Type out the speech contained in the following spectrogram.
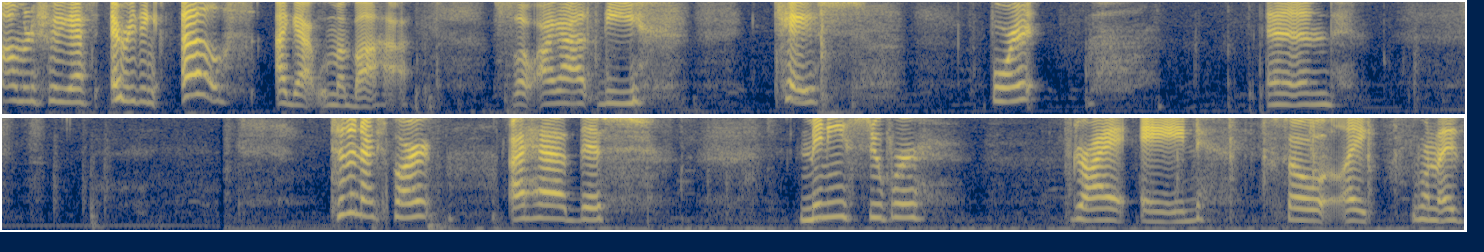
I'm going to show you guys everything else I got with my Baha. So I got the case for it. And to the next part, I have this mini super dry aid. So like when I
